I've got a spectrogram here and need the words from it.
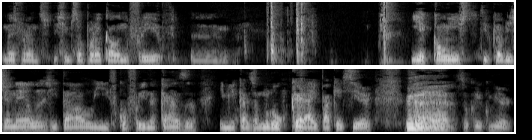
Mas pronto, deixem-me só pôr a cala no frio. Uh, e é que com isto tive que abrir janelas e tal, e ficou frio na casa, e a minha casa demorou o caralho para aquecer. Uh, só queria comer.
